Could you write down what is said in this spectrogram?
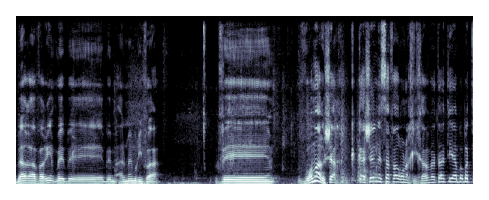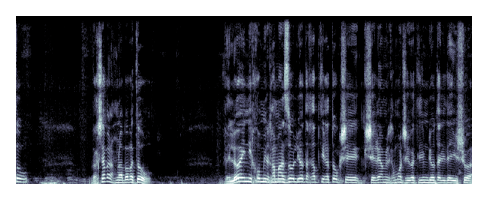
בהר העברים, על מ"ם ריבה. ו... והוא אמר שכאשר נאסף אהרון אחיך ואתה תהיה הבא בתור. ועכשיו אנחנו הבא בתור. ולא הניחו מלחמה זו להיות אחר פטירתו כשהראה המלחמות שהיו עתידים להיות על ידי ישוע.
